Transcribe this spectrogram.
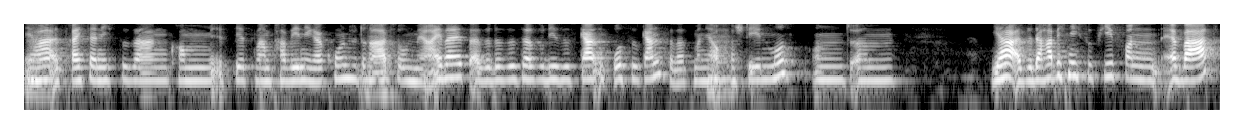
Ja, es reicht ja nicht zu sagen, komm, isst jetzt mal ein paar weniger Kohlenhydrate und mehr Eiweiß. Also das ist ja so dieses große Ganze, was man ja auch verstehen muss. Und ähm, ja, also da habe ich nicht so viel von erwartet,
